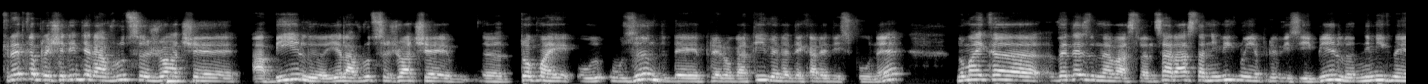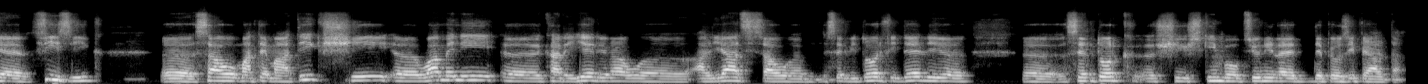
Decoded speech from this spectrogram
cred că președintele a vrut să joace abil, el a vrut să joace tocmai uzând de prerogativele de care dispune, numai că, vedeți dumneavoastră, în țara asta nimic nu e previzibil, nimic nu e fizic sau matematic și oamenii care ieri erau aliați sau servitori fideli se întorc și își schimbă opțiunile de pe o zi pe alta.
